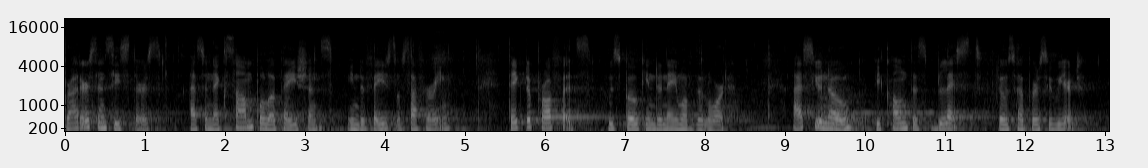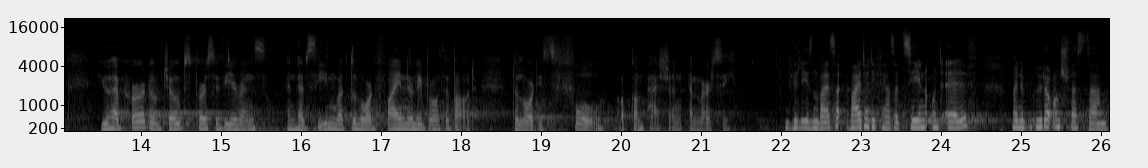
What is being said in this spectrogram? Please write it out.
Brothers and sisters, as an example of patience in the face of suffering, take the prophets who spoke in the name of the Lord. As you know, we count as blessed those who have persevered. You have heard of Job's perseverance and have seen what the Lord finally brought about. The Lord is full of compassion and mercy. Und wir lesen weiter die Verse 10 und 11. Meine Brüder und Schwestern,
